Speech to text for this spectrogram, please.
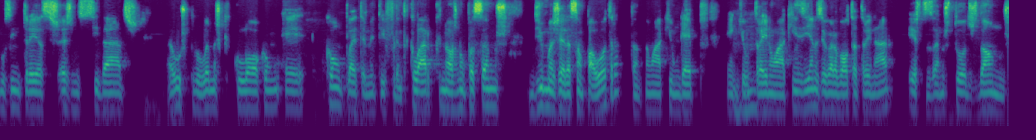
os interesses, as necessidades, os problemas que colocam é completamente diferente. Claro que nós não passamos de uma geração para a outra, portanto não há aqui um gap em que uhum. eu treino há 15 anos e agora volto a treinar. Estes anos todos dão-nos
